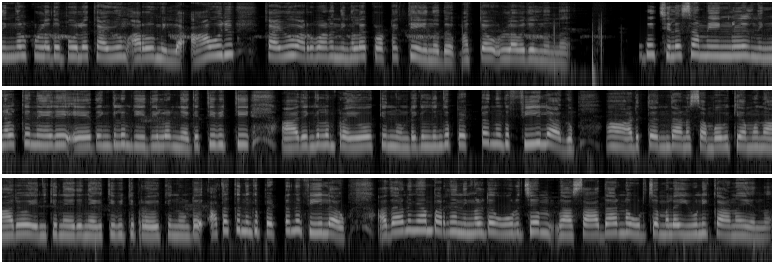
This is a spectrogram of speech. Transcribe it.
നിങ്ങൾക്കുള്ളതുപോലെ കഴിവും അറിവുമില്ല. ആ ഒരു കഴിവും അറിവാണ് നിങ്ങളെ പ്രൊട്ടക്റ്റ് ചെയ്യുന്നത് മറ്റുള്ളവരിൽ നിന്ന്. ഇവിടെ ചില സമയങ്ങളിൽ നിങ്ങൾക്ക് നേരെ ഏതെങ്കിലും രീതിയിലുള്ള നെഗറ്റിവിറ്റി ആരെങ്കിലും പ്രയോഗിക്കുന്നുണ്ടെങ്കിൽ നിങ്ങൾക്ക് പെട്ടെന്ന് അത് ഫീലാകും ആ അടുത്ത് എന്താണ് സംഭവിക്കാമെന്ന് ആരോ എനിക്ക് നേരെ നെഗറ്റിവിറ്റി പ്രയോഗിക്കുന്നുണ്ട്. അതൊക്കെ നിങ്ങൾക്ക് പെട്ടെന്ന് ഫീലാകും അതാണ് ഞാൻ പറഞ്ഞത് നിങ്ങളുടെ ഊർജം സാധാരണ ഊർജമല്ല യൂണിക്കാണ് എന്ന്.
